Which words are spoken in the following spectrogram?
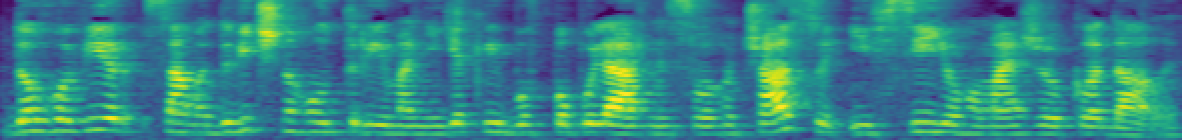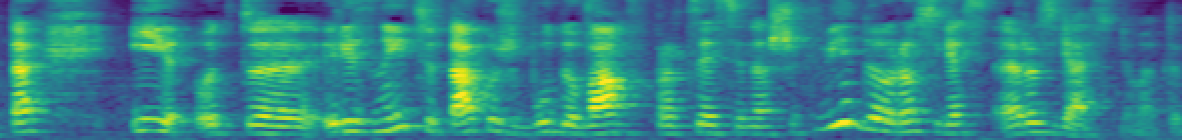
договір саме довічного утримання, який був популярний свого часу, і всі його майже укладали. Так? І от е, різницю також буду вам в процесі наших відео роз'яс- роз'яснювати.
